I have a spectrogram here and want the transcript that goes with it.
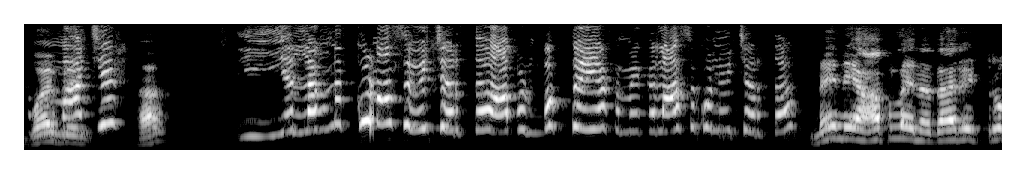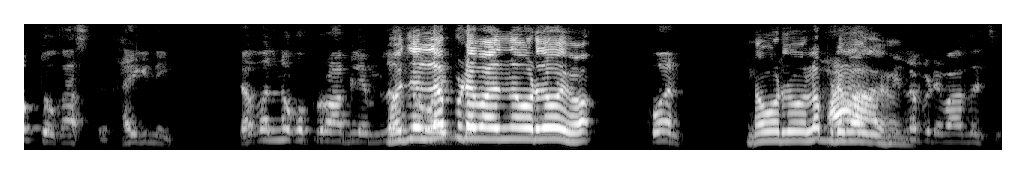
बॉयफ्रेंड माझे? हा? या लग्नात कोण असं विचारतं? आपण बघतोय एकमेकाला असं कोण विचारतं? नाही नाही आपला आहे ना डायरेक्ट रोखतो असतं? हाय की नाही? डबल नको प्रॉब्लेम म्हणजे लपडे बाज नवर जाऊ कोण? नवर जाऊ लपडे हा, बाज लपडे वाजायचे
